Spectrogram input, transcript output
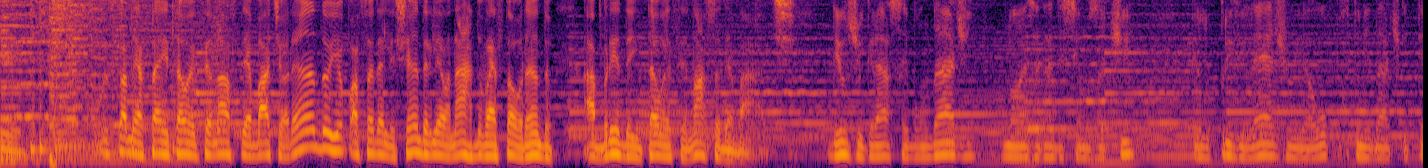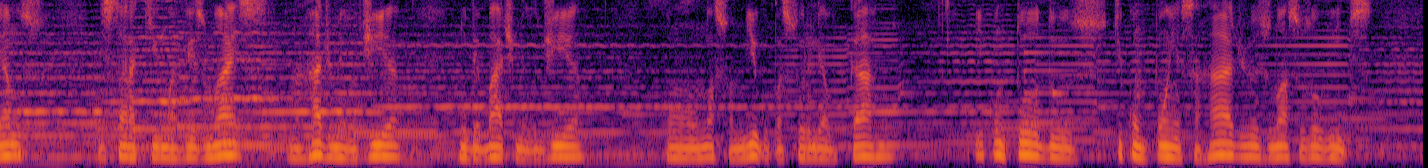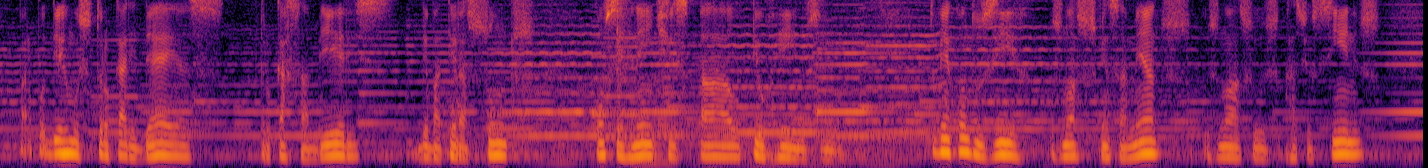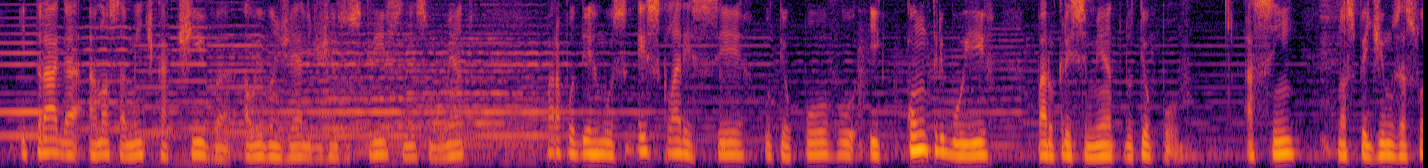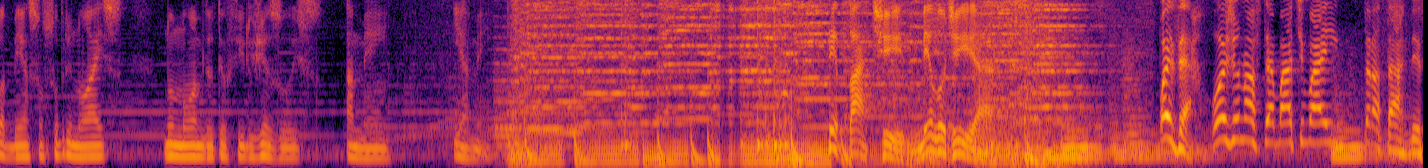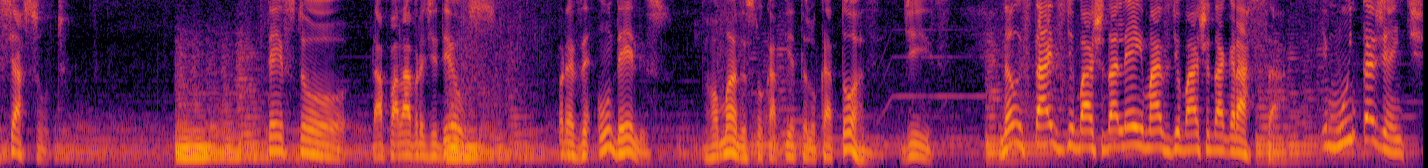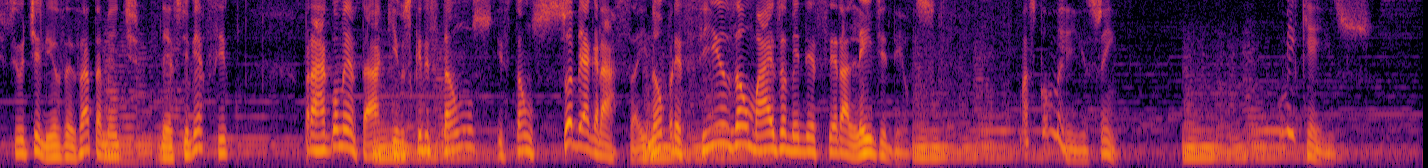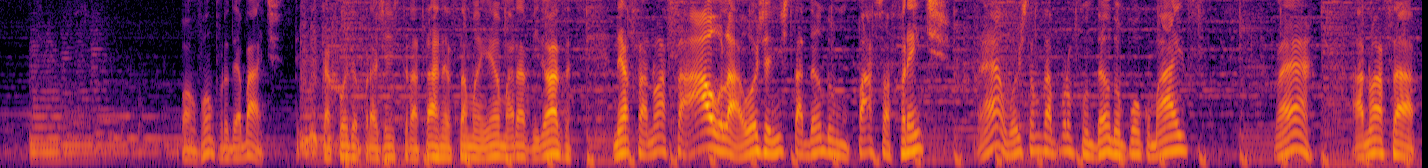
Vamos começar então esse nosso debate orando e o pastor Alexandre Leonardo vai estar orando, abrindo então esse nosso debate. Deus de graça e bondade, nós agradecemos a Ti pelo privilégio e a oportunidade que temos de estar aqui uma vez mais na Rádio Melodia, no Debate Melodia, com o nosso amigo pastor Eliel Carmo, e com todos que compõem essa rádio os nossos ouvintes, para podermos trocar ideias, trocar saberes, debater assuntos concernentes ao teu reino, Senhor. Tu venha conduzir os nossos pensamentos, os nossos raciocínios e traga a nossa mente cativa ao Evangelho de Jesus Cristo nesse momento, para podermos esclarecer o teu povo e contribuir para o crescimento do teu povo. Assim, nós pedimos a sua bênção sobre nós, no nome do teu filho Jesus. Amém e amém. Debate Melodia. Pois é, hoje o nosso debate vai tratar deste assunto. Texto da palavra de Deus, por exemplo, um deles, Romanos no capítulo 14, diz: não estáis debaixo da lei, mas debaixo da graça. E muita gente se utiliza exatamente deste versículo para argumentar que os cristãos estão sob a graça e não precisam mais obedecer à lei de Deus. Mas como é isso, hein? Como é que é isso? Bom, vamos para o debate? Tem muita coisa para a gente tratar nesta manhã maravilhosa, nessa nossa aula. Hoje a gente está dando um passo à frente né? Hoje estamos aprofundando um pouco mais né? a, nossa,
